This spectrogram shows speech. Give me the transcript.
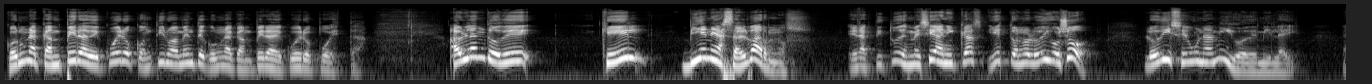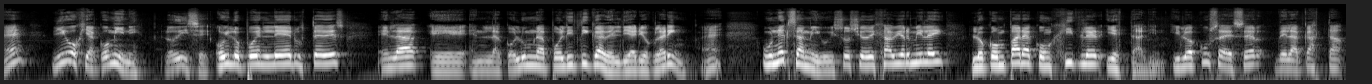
con una campera de cuero, continuamente con una campera de cuero puesta hablando de que Él viene a salvarnos en actitudes mesiánicas, y esto no lo digo yo, lo dice un amigo de mi ley, ¿eh? Diego Giacomini, lo dice. Hoy lo pueden leer ustedes en la, eh, en la columna política del diario Clarín. ¿eh? Un ex amigo y socio de Javier Milei lo compara con Hitler y Stalin y lo acusa de ser de la casta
